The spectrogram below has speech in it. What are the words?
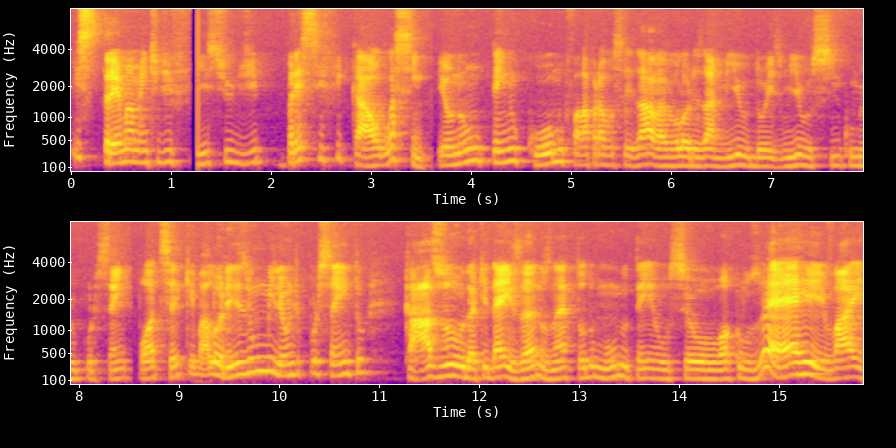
extremamente difícil de precificar algo assim. Eu não tenho como falar para vocês, ah, vai valorizar mil, dois mil, cinco mil por cento. Pode ser que valorize um milhão de por cento caso daqui 10 anos, né, todo mundo tenha o seu óculos VR vai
